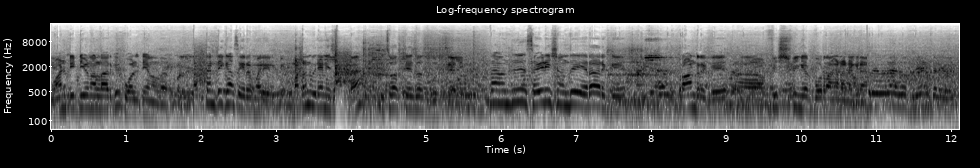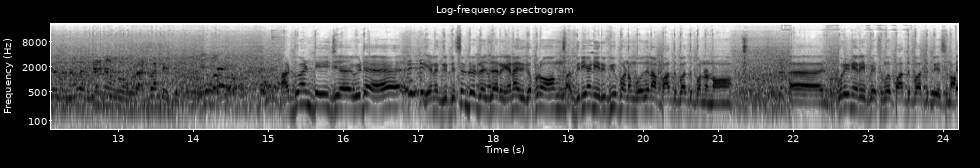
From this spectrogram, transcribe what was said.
குவான்டிட்டியும் நல்லாயிருக்கு குவாலிட்டியும் நல்லாயிருக்கு அத்தன்டிக்காக செய்கிற மாதிரி இருக்குது மட்டன் பிரியாணி சாப்பிட்டேன். It's was taste was good really அதான் வந்து சைடிஷ் வந்து எறா இருக்குது ப்ரான் இருக்குது ஃபிஷ் ஃபிங்கர் போடுறாங்கன்னு நினைக்கிறேன். பிரியாணி கடை வைக்கிறதுனால ஒரு அட்வான்டேஜ் அட்வான்டேஜை விட எனக்கு டிஸ்அட்வான்டேஜ் தான் இருக்குது ஏன்னா இதுக்கப்புறம் பிரியாணி ரிவ்யூ பண்ணும்போது நான் பார்த்து பார்த்து பண்ணணும். குறை நிறைய பேசும்போது பார்த்து பார்த்து பேசணும்.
